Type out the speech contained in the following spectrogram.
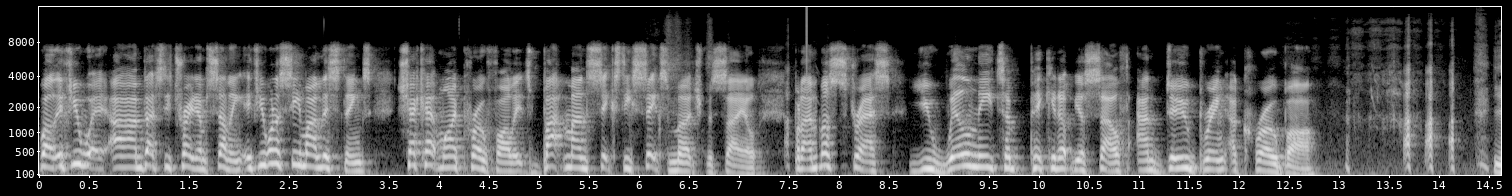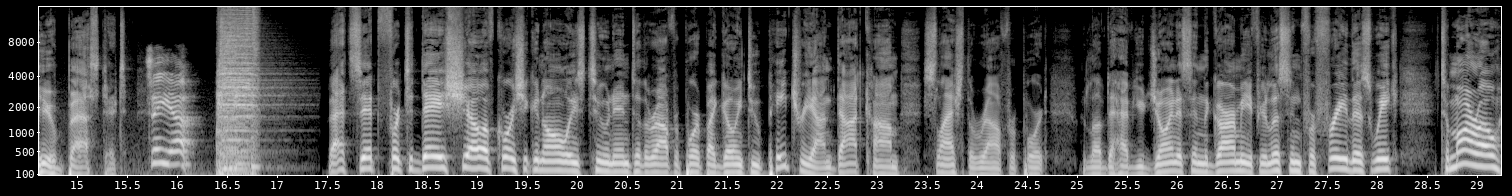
Well, if you, uh, I'm actually trading. I'm selling. If you want to see my listings, check out my profile. It's Batman 66 merch for sale. But I must stress, you will need to pick it up yourself, and do bring a crowbar. You bastard. See ya. That's it for today's show. Of course, you can always tune in to The Ralph Report by going to patreon.com slash The Ralph Report. We'd love to have you join us in the Garmy if you're listening for free this week. Tomorrow,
